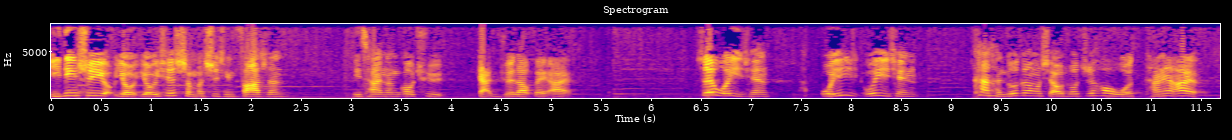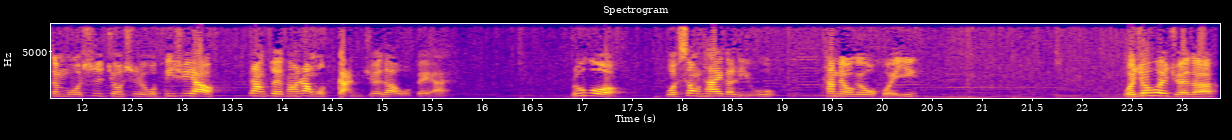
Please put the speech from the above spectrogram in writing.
一定是有有有一些什么事情发生，你才能够去感觉到被爱。所以我以前，我以我以前看很多这种小说之后，我谈恋爱的模式就是我必须要让对方让我感觉到我被爱。如果我送他一个礼物，他没有给我回应，我就会觉得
